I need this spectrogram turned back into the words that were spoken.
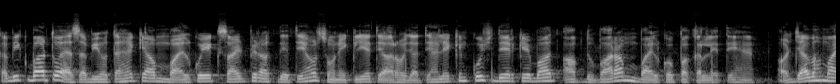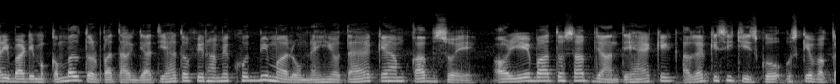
کبھی کبھار تو ایسا بھی ہوتا ہے کہ آپ موبائل کو ایک سائڈ پہ رکھ دیتے ہیں اور سونے کے لیے تیار ہو جاتے ہیں، لیکن کچھ دیر کے بعد آپ دوبارہ موبائل کو پکڑ لیتے ہیں۔ اور جب ہماری باڈی مکمل طور پر تھک جاتی ہے تو پھر ہمیں خود بھی معلوم نہیں ہوتا ہے کہ ہم کب سوئے۔ اور یہ بات تو سب جانتے ہیں کہ اگر کسی چیز کو اس کے وقت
